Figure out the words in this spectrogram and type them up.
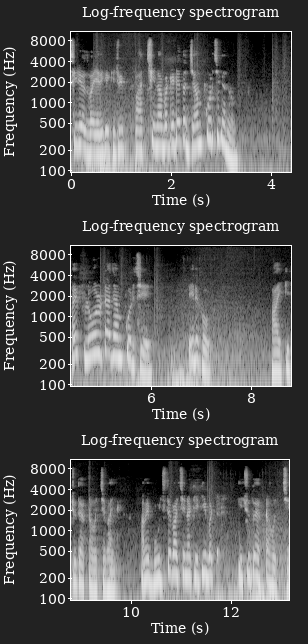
সিরিয়াস ভাই এদিকে কিছুই পাচ্ছি না বাট এটা তো জাম্প করছে কেন ভাই ফ্লোরটা জাম্প করছে এই দেখো ভাই কিছু তো একটা হচ্ছে ভাই আমি বুঝতে পারছি না ঠিকই বাট কিছু তো একটা হচ্ছে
